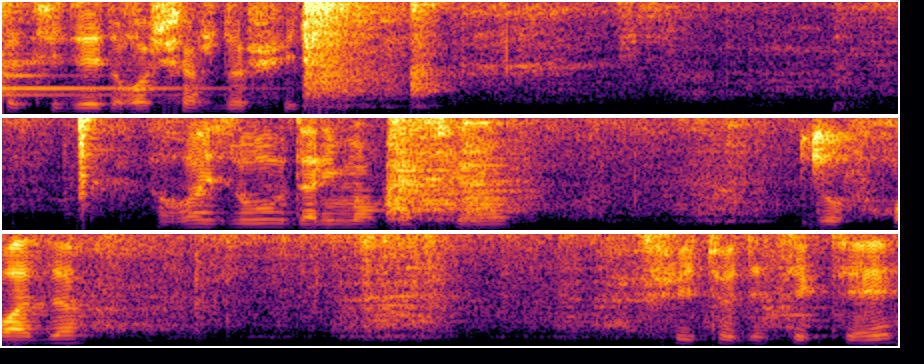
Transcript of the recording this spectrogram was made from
cette idée de recherche de fuite. Réseau d'alimentation d'eau froide, fuite détectée.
